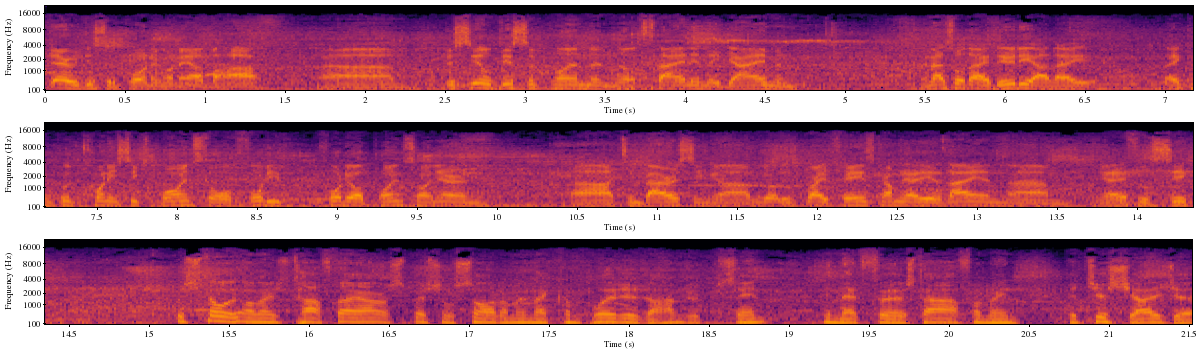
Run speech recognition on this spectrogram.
very disappointing on our behalf. Um, just ill discipline and not staying in the game, and, and that's what they do to you. They they can put 26 points or 40, 40 odd points on you, and uh, it's embarrassing. Uh, we've got these great fans coming out here today, and um, yeah, it feels sick. But still, I mean, it's tough. They are a special side. I mean, they completed 100% in that first half. I mean, it just shows you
